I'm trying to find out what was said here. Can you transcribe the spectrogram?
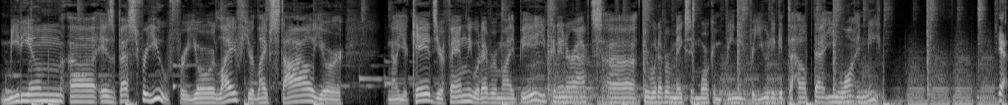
medium uh, is best for you, for your life, your lifestyle, your you know your kids, your family, whatever it might be. You can interact uh, through whatever makes it more convenient for you to get the help that you want and need. Yeah.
